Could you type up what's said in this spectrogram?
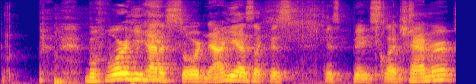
Before he had a sword, now he has like this this big sledgehammer.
